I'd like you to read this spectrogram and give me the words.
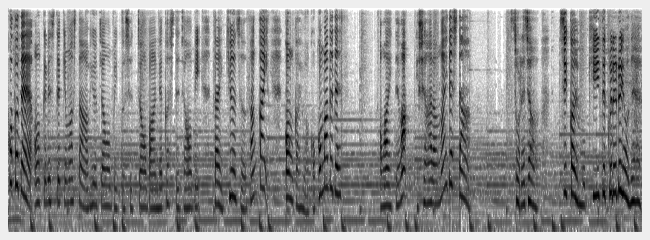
ことで、お送りしてきました、フューチャーオビット出張版略してチャオビ第93回。今回はここまでです。お相手は石原舞でした。それじゃあ、次回も聞いてくれるよね。よね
